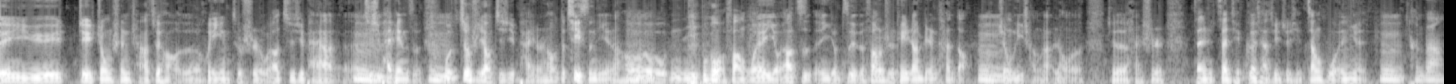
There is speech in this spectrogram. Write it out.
对于这种审查，最好的回应就是我要继续拍下，呃嗯继续拍片子。嗯，我就是要继续拍，然后我就气死你，然后你不给我放，我也有要自有自己的方式可以让别人看到，这种立场啊，让我觉得还是暂暂且搁下去这些江湖恩怨。嗯，很棒。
